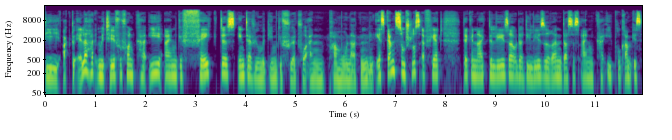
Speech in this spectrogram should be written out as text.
die Aktuelle hat mit Hilfe von KI ein gefaktes Interview mit ihm geführt vor ein paar Monaten. Erst ganz zum Schluss erfährt der geneigte Leser oder die Leserin, dass es ein KI-Programm ist.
